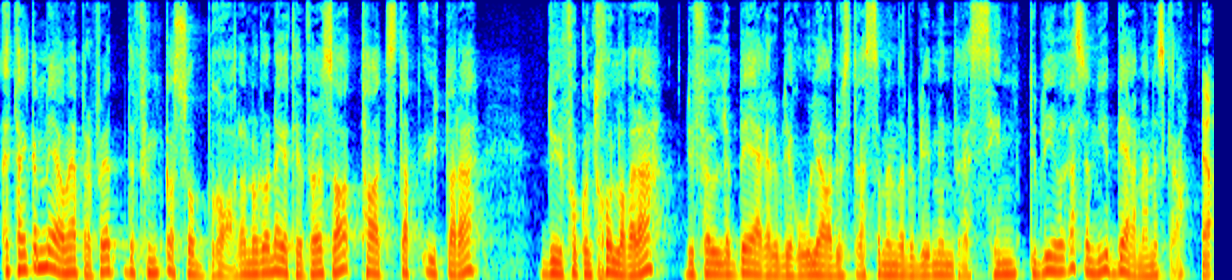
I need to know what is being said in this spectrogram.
jeg tenker mer og mer på det, fordi det funker så bra. Da. Når du har negative følelser, ta et step ut av det. Du får kontroll over det. Du føler det bedre, du blir roligere, du stresser mindre, du blir mindre sint. Du blir rett og slett mye bedre menneske. Ja.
